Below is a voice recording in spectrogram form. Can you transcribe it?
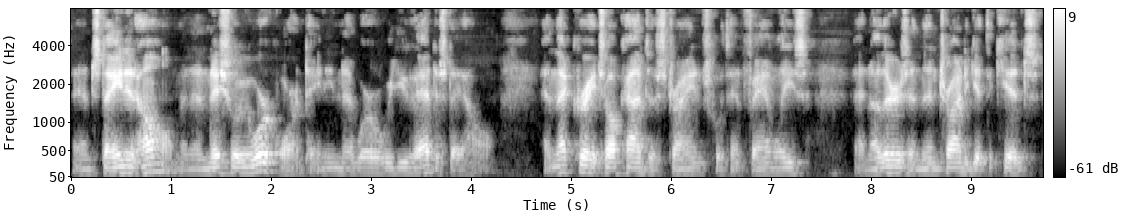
and staying at home. And initially we were quarantining where you had to stay home. And that creates all kinds of strains within families and others. And then trying to get the kids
